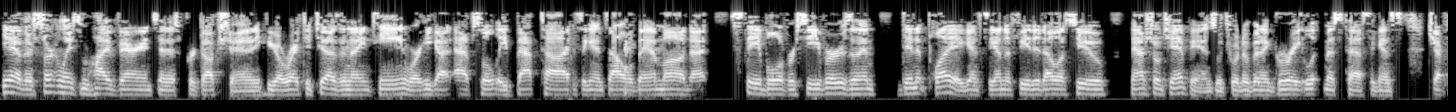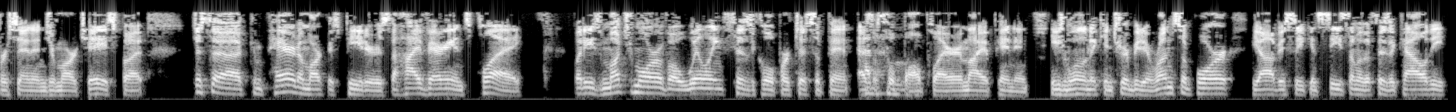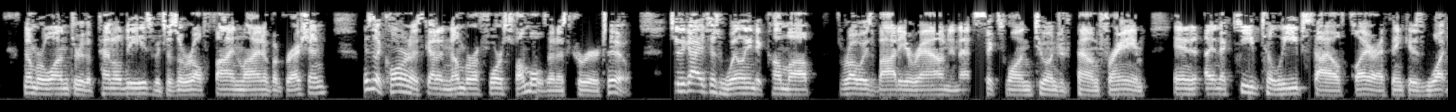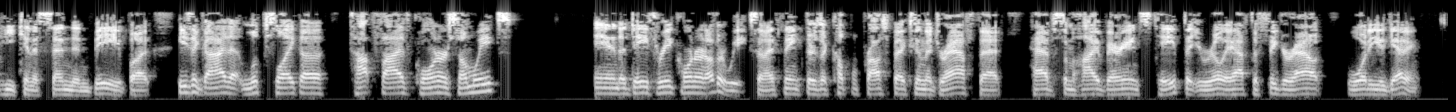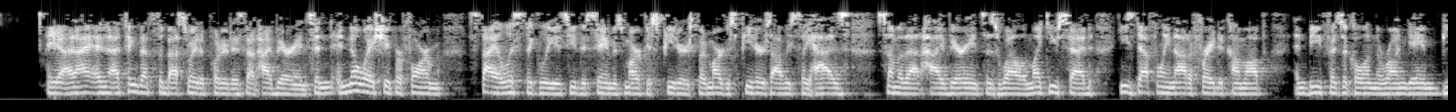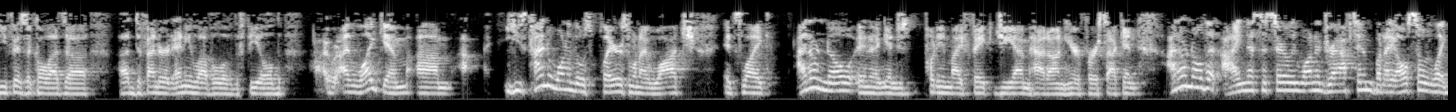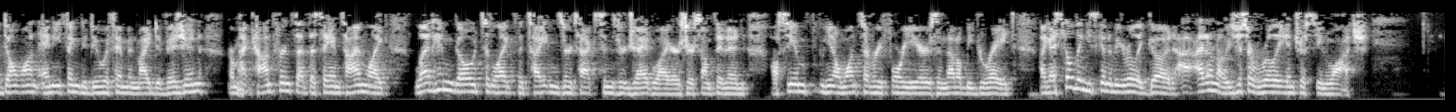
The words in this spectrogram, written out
Yeah, there's certainly some high variance in his production. You go right to 2019 where he got absolutely baptized against Alabama, that stable of receivers, and then didn't play against the undefeated LSU national champions, which would have been a great litmus test against Jefferson and Ja'Marr Chase. But just to compare to Marcus Peters, the high variance play, but he's much more of a willing physical participant as Absolutely. a football player, in my opinion. He's willing to contribute in run support. He obviously can see some of the physicality. Number one, through the penalties, which is a real fine line of aggression. This is a corner that's got a number of forced fumbles in his career, too. So the guy's just willing to come up, throw his body around in that 6'1", 200 pound frame. And, and Aqib Talib style of player, I think, is what he can ascend and be. But he's a guy that looks like a top five corner some weeks and a day three corner in other weeks. And I think there's a couple prospects in the draft that have some high variance tape that you really have to figure out what are you getting. Yeah, and I, and I think that's the best way to put it is that high variance. And in no way, shape, or form, stylistically, is he the same as Marcus Peters. But Marcus Peters obviously has some of that high variance as well. And like you said, he's definitely not afraid to come up and be physical in the run game, be physical as a, a defender at any level of the field. I, I like him. Um, he's kind of one of those players when I watch, it's like I don't know, and again, just putting my fake GM hat on here for a second. I don't know that I necessarily want to draft him, but I also like don't want anything to do with him in my division or my conference at the same time. Like, let him go to like the Titans or Texans or Jaguars or something, and I'll see him, you know, once every four years, and that'll be great. Like, I still think he's going to be really good. I, I don't know. He's just a really interesting watch.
